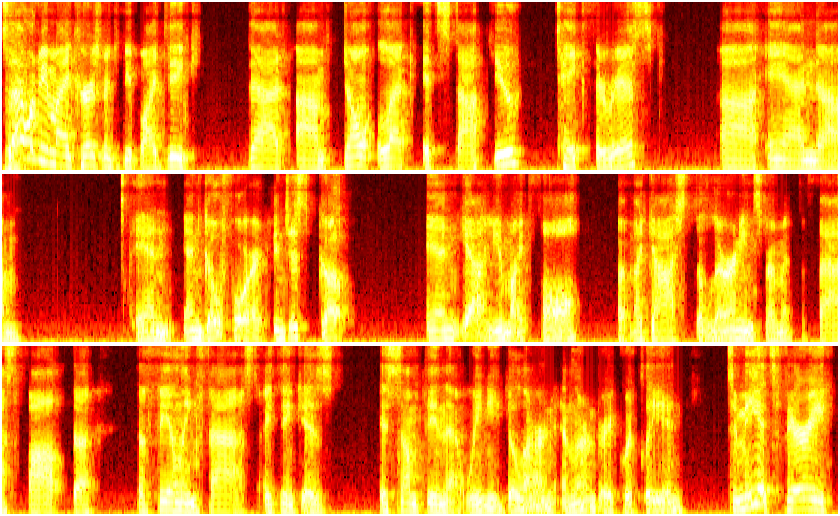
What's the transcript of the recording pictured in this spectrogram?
So right. that would be my encouragement to people. I think that um, don't let it stop you. Take the risk uh, and um, and and go for it and just go. And yeah, you might fall, but my gosh, the learnings from it, the fast fall, the the failing fast, I think is is something that we need to learn and learn very quickly. And to me, it's very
